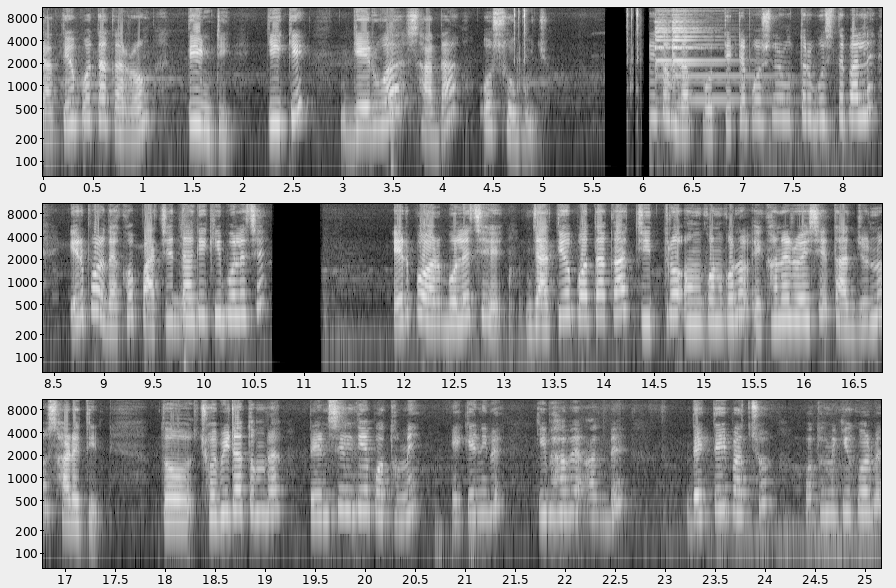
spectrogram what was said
জাতীয় পতাকার রং তিনটি, কি কি? গেরুয়া, সাদা ও সবুজ। তোমরা প্রত্যেকটা প্রশ্নের উত্তর বুঝতে পারলে। এরপর দেখো পাঁচের দাগে কি বলেছে? এরপর বলেছে, জাতীয় পতাকা চিত্র অঙ্কন করো, এখানে রয়েছে, তার জন্য সাড়ে তিন। তো ছবিটা তোমরা পেন্সিল দিয়ে প্রথমে এঁকে নিবে। কীভাবে আঁকবে দেখতেই পাচ্ছ। প্রথমে কি করবে?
